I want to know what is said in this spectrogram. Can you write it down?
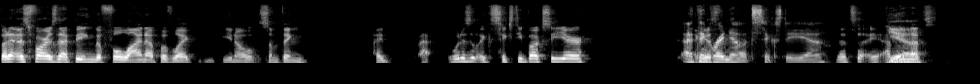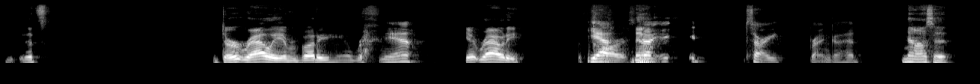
But as far as that being the full lineup of like, you know, something, I, what is it like, sixty bucks a year? I, I think right now it's sixty. Yeah, that's. I yeah. mean, that's that's dirt rally, everybody. Yeah, get rowdy. Yeah. No, it, it, sorry, Brian. Go ahead. No, that's it.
